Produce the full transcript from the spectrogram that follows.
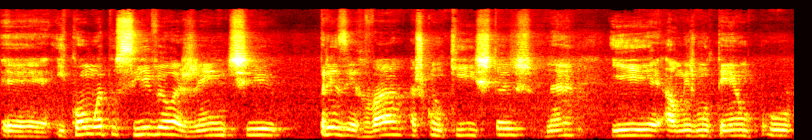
É, e como é possível a gente preservar as conquistas, né? E, ao mesmo tempo,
